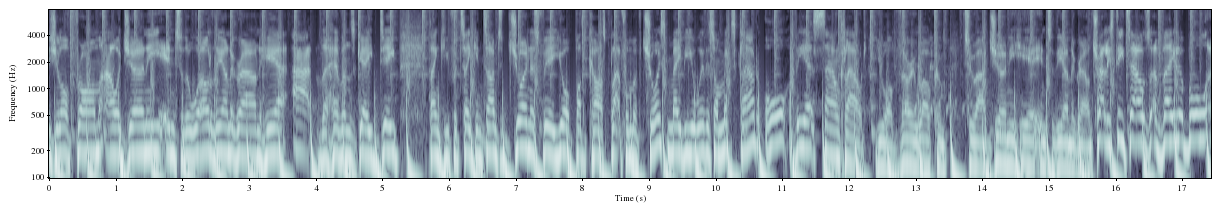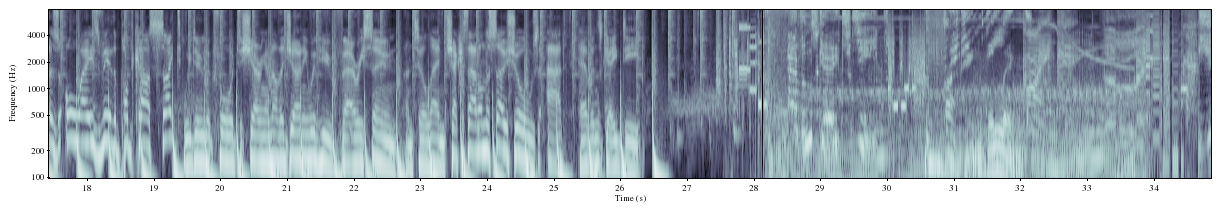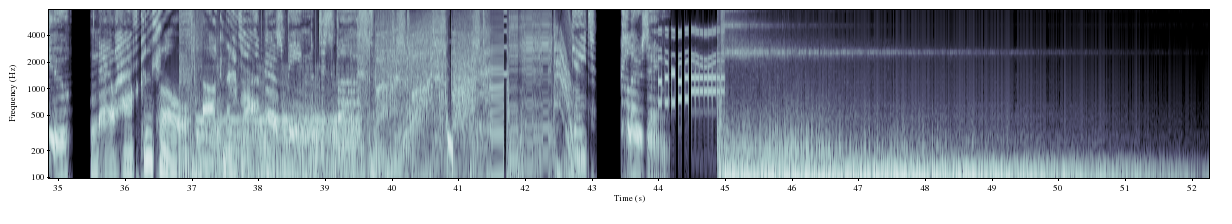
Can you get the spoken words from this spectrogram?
Your lot from our journey into the world of the underground here at the Heaven's Gate Deep. Thank you for taking time to join us via your podcast platform of choice. Maybe you're with us on Mixcloud or via SoundCloud. You are very welcome to our journey here into the underground. Tracklist details available as always via the podcast site. We do look forward to sharing another journey with you very soon. Until then, check us out on the socials at Heaven's Gate Deep. Heaven's Gate Deep. Breaking the link. You now have control. Dark matter has been dispersed. Gate closing.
